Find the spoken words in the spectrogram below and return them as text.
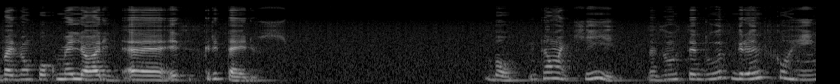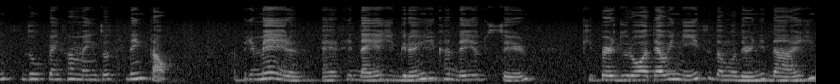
vai ver um pouco melhor é, esses critérios. Bom, então aqui nós vamos ter duas grandes correntes do pensamento ocidental. A primeira é essa ideia de grande cadeia do ser, que perdurou até o início da modernidade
